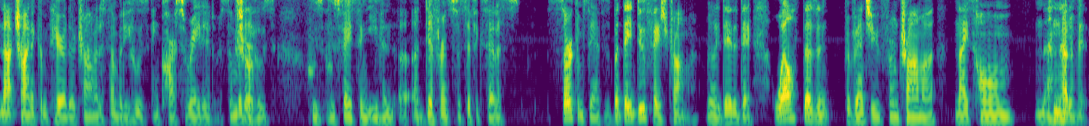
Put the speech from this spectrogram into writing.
Not trying to compare their trauma to somebody who's incarcerated or somebody sure. who's who's who's facing even a, a different specific set of circumstances, but they do face trauma really day to day. Wealth doesn't prevent you from trauma. Nice home, none of it.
